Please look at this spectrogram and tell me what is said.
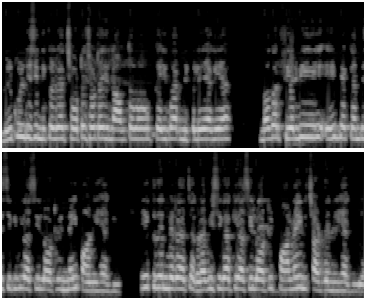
ਬਿਲਕੁਲ ਨਹੀਂ ਸੀ ਨਿਕਲ ਰਿਹਾ ਛੋਟੇ ਛੋਟੇ ਇਨਾਮ ਤੋਂ ਕਈ ਵਾਰ ਨਿਕਲੇ ਹੈਗੇ ਆ ਮਗਰ ਫਿਰ ਵੀ ਇਹ ਮੈਂ ਕਹਿੰਦੀ ਸੀ ਕਿ ਵੀ ਅਸੀਂ ਲੋਟਰੀ ਨਹੀਂ ਪਾਣੀ ਹੈਗੀ। ਇੱਕ ਦਿਨ ਮੇਰਾ ਝਗੜਾ ਵੀ ਸੀਗਾ ਕਿ ਅਸੀਂ ਲੋਟਰੀ ਪਾਣਾ ਹੀ ਨਹੀਂ ਛੱਡ ਦੇਣੀ ਹੈਗੀ ਹੈ।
